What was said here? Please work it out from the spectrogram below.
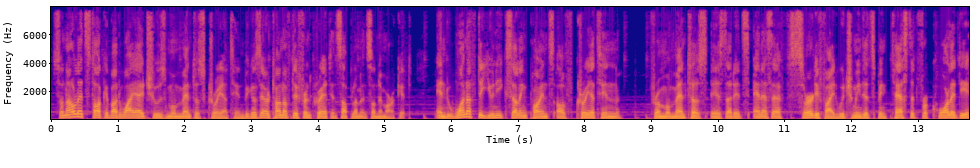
So now let's talk about why I choose Momentous Creatine, because there are a ton of different creatine supplements on the market. And one of the unique selling points of creatine from Momentous is that it's NSF certified, which means it's been tested for quality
